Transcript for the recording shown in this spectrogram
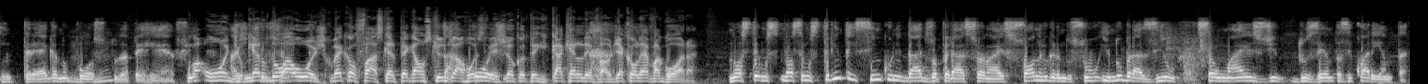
entrega no uhum. posto da PRF. Onde? Eu quero doar hoje. Como é que eu faço? Quero pegar uns quilos tá, de arroz e feijão que eu tenho que cá, quero levar. Onde é que eu levo agora? Nós temos, nós temos 35 unidades operacionais só no Rio Grande do Sul e no Brasil são mais de 240.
